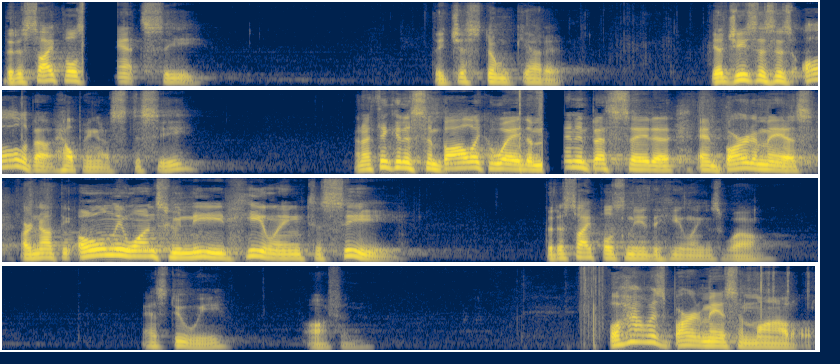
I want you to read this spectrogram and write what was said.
The disciples can't see, they just don't get it. Yet Jesus is all about helping us to see. And I think in a symbolic way, the man in Bethsaida and Bartimaeus are not the only ones who need healing to see. The disciples need the healing as well, as do we often. Well, how is Bartimaeus a model?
